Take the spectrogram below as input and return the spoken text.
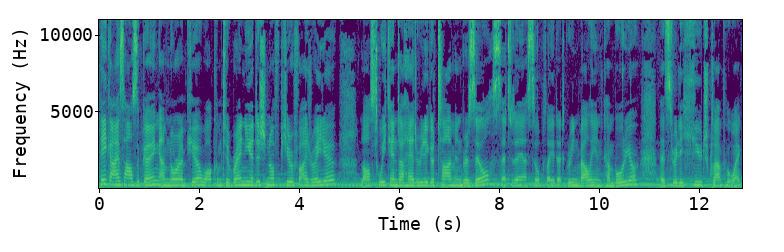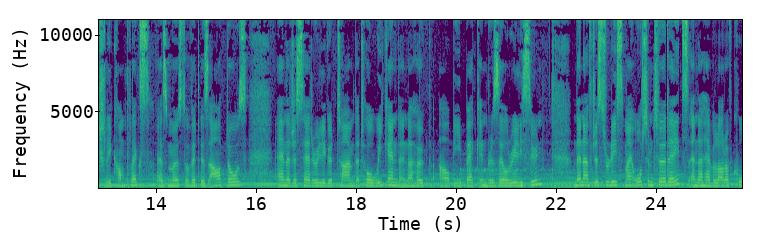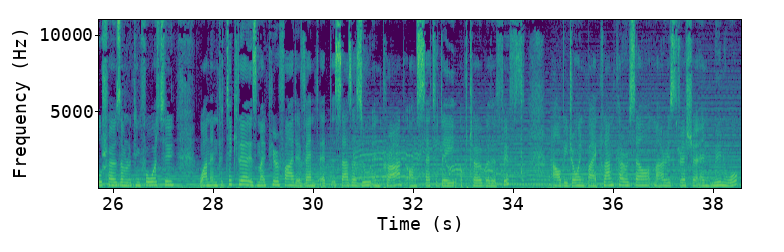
Hey guys, how's it going? I'm Nora En Pure. Welcome to a brand new edition of Purified Radio. Last weekend I had a really good time in Brazil. Saturday I still played at Green Valley in Camboriú. That's really huge club, or actually complex, as most of it is outdoors. And I just had a really good time that whole weekend, and I hope I'll be back in Brazil really soon. Then I've just released my autumn tour dates, and I have a lot of cool shows I'm looking forward to. One in particular is my Purified event at the SaSaZu in Prague on Saturday, October the 5th. I'll be joined by Klangkarussell, Marius Drescher, and Moonwalk.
